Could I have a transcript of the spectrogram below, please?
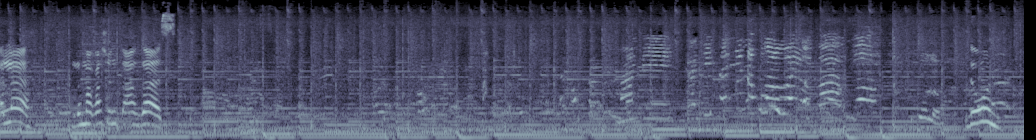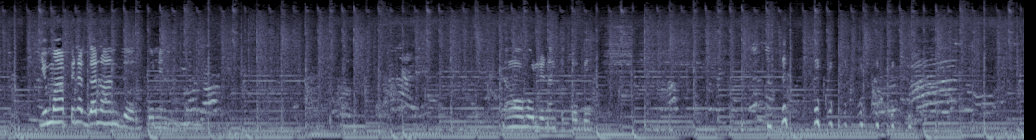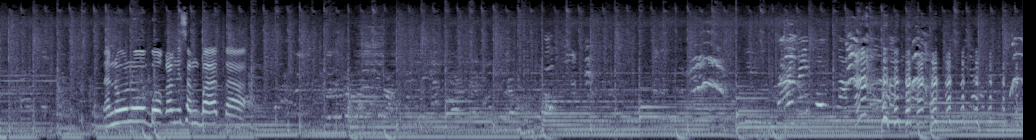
Ala, lumakas yung tagas. Pinagganuhan doon, kunin mo. Nanguhuli ng tutubi. Nanunubok ang isang bata. Ari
